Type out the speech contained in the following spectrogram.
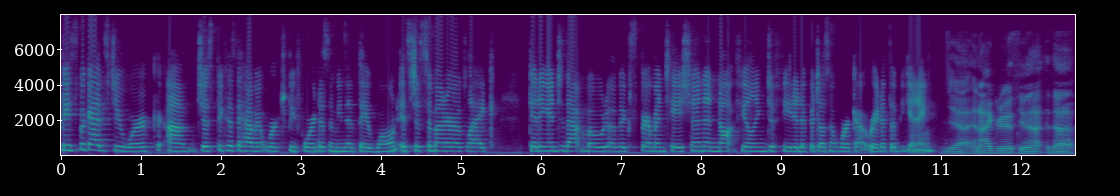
Facebook ads do work. Um, just because they haven't worked before doesn't mean that they won't. It's just a matter of like getting into that mode of experimentation and not feeling defeated if it doesn't work out right at the beginning. Yeah, and I agree with you. The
